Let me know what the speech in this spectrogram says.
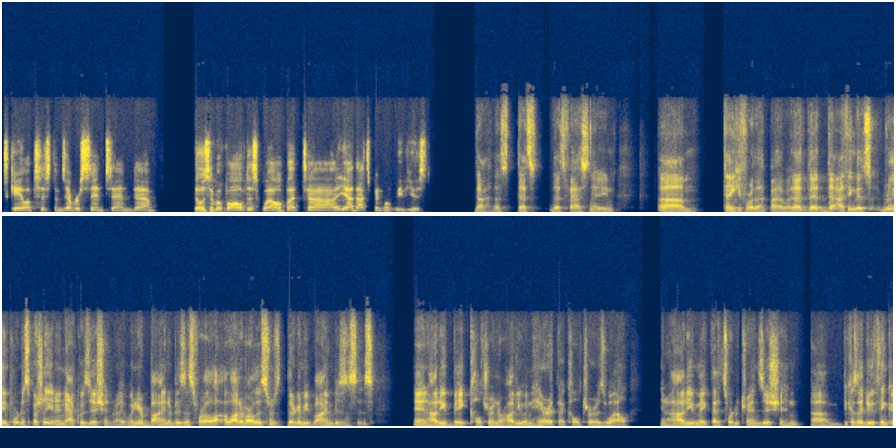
scale up systems ever since. And um, those have evolved as well but uh, yeah that's been what we've used. Yeah that's that's that's fascinating. Um, thank you for that, by the way. That, that, that, I think that's really important, especially in an acquisition, right? When you're buying a business for a lot, a lot of our listeners, they're going to be buying businesses. And how do you bake culture in, or how do you inherit that culture as well? You know, how do you make that sort of transition? Um, because I do think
